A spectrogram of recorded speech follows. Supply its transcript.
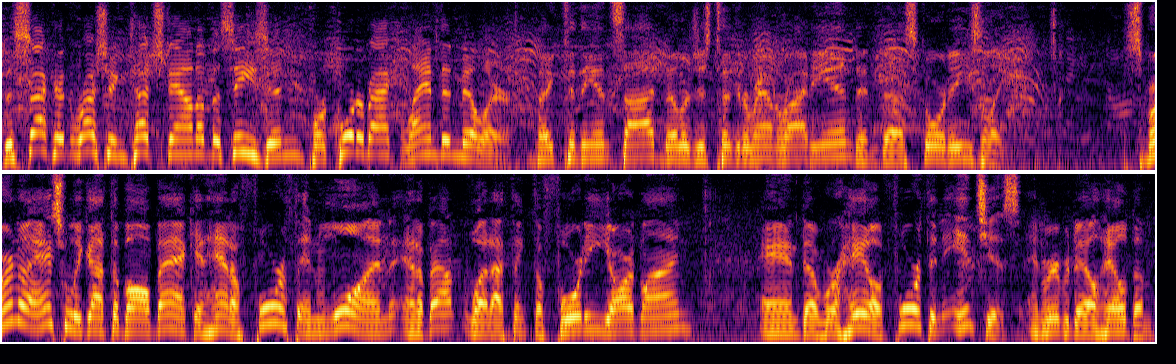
The second rushing touchdown of the season for quarterback Landon Miller. Take to the inside. Miller just took it around right end and uh, scored easily. Smyrna actually got the ball back and had a fourth and one at about what I think the 40 yard line, and uh, were held fourth and inches, and Riverdale held them.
